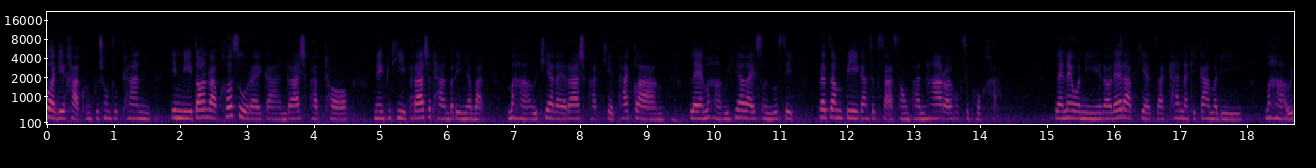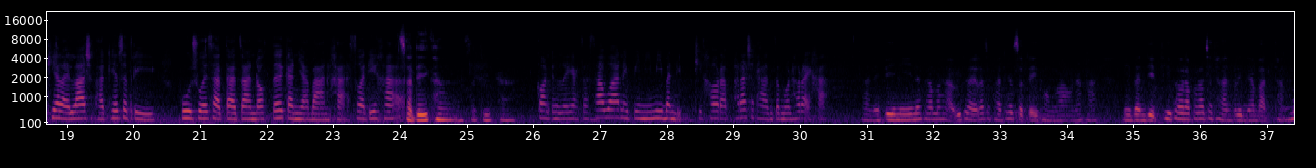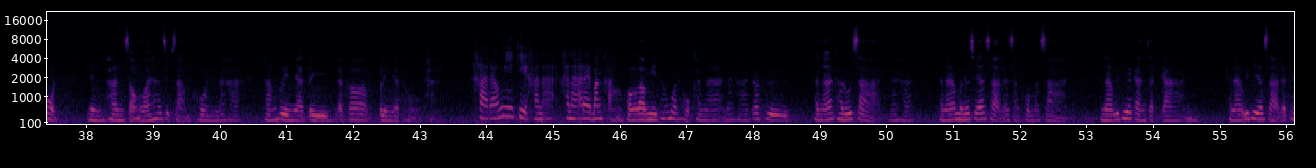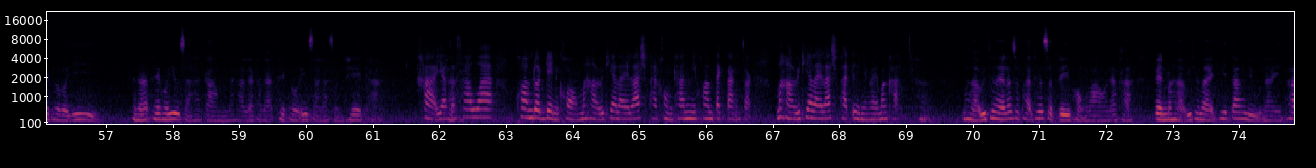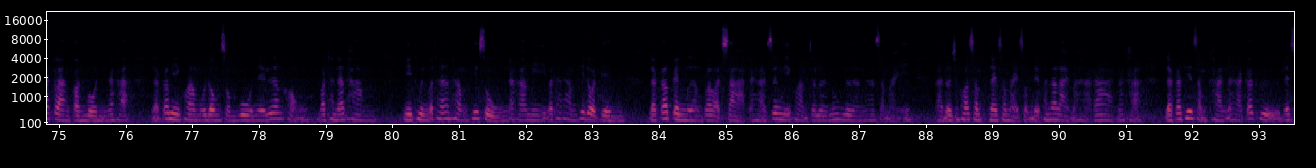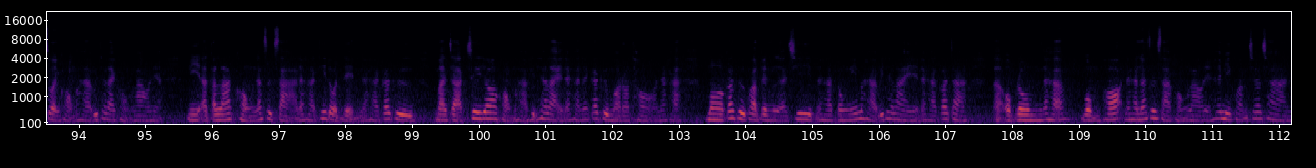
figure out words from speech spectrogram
สวัสดีค่ะ คุณผู้ชมทุกท่าน ยินดีต้อนรับเข้าสู่รายการราชพัฒทอล์กในพิธีพระราชทานปริญญาบัตรมหาวิทยาลัยราชภัฏเขตภาคกลาง และมหาวิทยาลัยสวนดุสิตประจำปีการศึกษา 2566 ค่ะ และในวันนี้เราได้รับเกียรติจากท่านอธิการบดี มหาวิทยาลัยราชภัฏเทพสตรี ผู้ช่วยศาสตราจารย์ ดรกัญญาบาลค่ะ สวัสดีค่ะ สวัสดีค่ะ สวัสดีค่ะ ก่อนอื่นเลยอยากจะทราบว่าในปีนี้มีบัณฑิตที่เข้ารับพระราชทานจำนวนเท่าไหร่คะค่ะในปีนี้นะคะมหาวิทยาลัยราชภัฏเทพสตรีของเรานะคะ มีบัณฑิตที่เข้ารับพระราชทานปริญญาบัตรทั้งหมด 1,253 คนนะคะ ทั้งปริญญาตรีและก็ปริญญาโทค่ะ ค่ะ แล้วมีกี่คณะคณะอะไรบ้างคะของเรามีทั้งหมด 6 คณะนะคะ ก็คือคณะคารุศาสตร์นะคะ คณะมนุษยศาสตร์และสังคมศาสตร์ คณะวิทยาการจัดการ คณะวิทยาศาสตร์และเทคโนโลยี คณะเทคโนโลยีอุตสาหกรรมนะคะ และคณะเทคโนโลยีสารสนเทศค่ะ ค่ะ อยากจะค่ะทราบว่าความโดดเด่นของมหาวิทยาลัยราชภัฏของท่านมีความแตกต่างจากมหาวิทยาลัยราชภัฏอื่นอย่างไรบ้างคะค่ะมหาวิทยาลัยราชภัฏเทพสตรีของเรานะคะ เป็นมหาวิทยาลัยที่ตั้งอยู่ในภาคกลางตอนบนนะคะ แล้วก็มีความอุดมสมบูรณ์ในเรื่องของวัฒนธรรม มีทุนวัฒนธรรมที่สูงนะคะ มีวัฒนธรรมที่โดดเด่น แล้วก็เป็นเมืองประวัติศาสตร์นะคะซึ่งมีความเจริญรุ่งเรืองนะคะสมัยโดยเฉพาะในสมัยสมเด็จพระนารายณ์มหาราชนะคะแล้วก็ที่สำคัญนะคะก็คือในส่วนของมหาวิทยาลัยของเราเนี่ยมีอัตลักษณ์ของนักศึกษานะคะที่โดดเด่นนะคะก็คือมาจากชื่อย่อของมหาวิทยาลัยนะคะนั่นก็คือมรทนะคะมก็คือความเป็นมืออาชีพนะคะตรงนี้มหาวิทยาลัยเนี่ยนะคะก็จะอบรมนะคะบ่มเพาะนะคะนักศึกษาของเราเนี่ยให้มีความเชี่ยวชาญ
